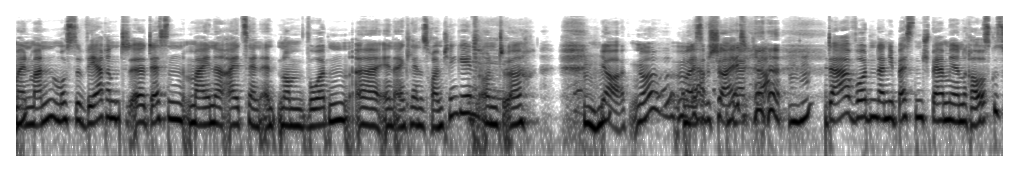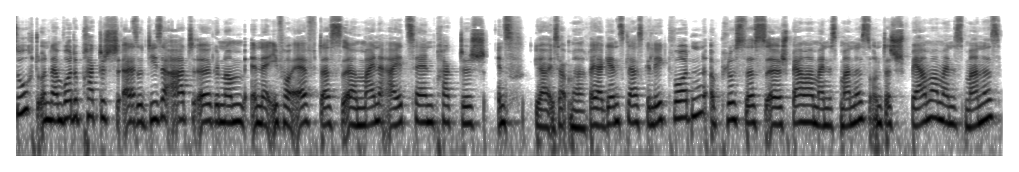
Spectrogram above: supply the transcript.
Mein Mann musste währenddessen meine Eizellen entnommen wurden, äh, in ein kleines Räumchen gehen und äh, ja, ne, weißt du Bescheid. Da wurden dann die besten Spermien rausgesucht und dann wurde praktisch also diese Art äh, genommen in der IVF, dass äh, meine Eizellen praktisch ins, ja, ich sag mal, Reagenzglas gelegt wurden, äh, plus das äh, Sperma meines Mannes und das Sperma meines Mannes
